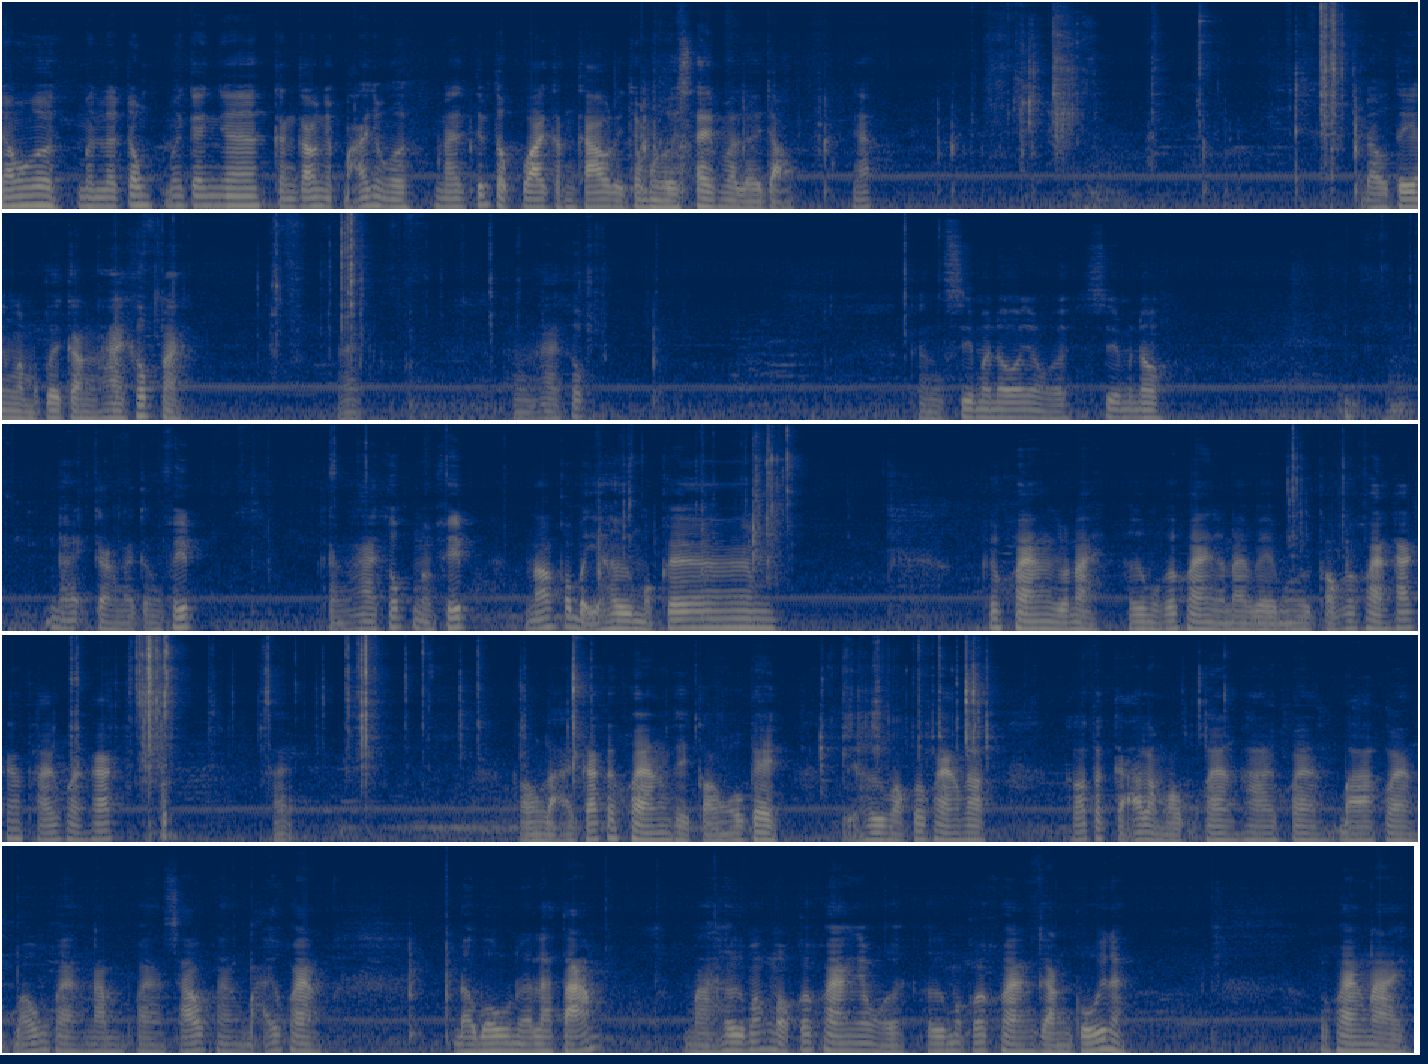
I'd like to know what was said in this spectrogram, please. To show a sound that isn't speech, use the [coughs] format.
Chào mọi người, mình là Trung, với kênh à, cần cao Nhật Bản cho mọi người. Hôm nay tiếp tục quay cần cao để cho mọi người xem và lựa chọn nhé. Đầu tiên là một cây cần hai khúc này. Đấy. Cần hai khúc. Cần Shimano cho mọi người, Shimano. Đây, cần này cần phíp. Cần hai khúc là phíp. Nó có bị hư một cái cái khoang chỗ này, hư một cái khoang chỗ này về mọi người còn cái khoang khác nhé, thay cái khoang khác. Đấy. còn lại các cái khoang thì còn ok. Bị hư một cái khoang thôi. Có tất cả là một khoang, hai khoang, ba khoang, bốn khoang, năm khoang, sáu khoang, bảy khoang. Đầu bu nữa là 8 mà hư mất một cái khoang nha mọi người. Hư mất cái khoang gần cuối này cái khoang này.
